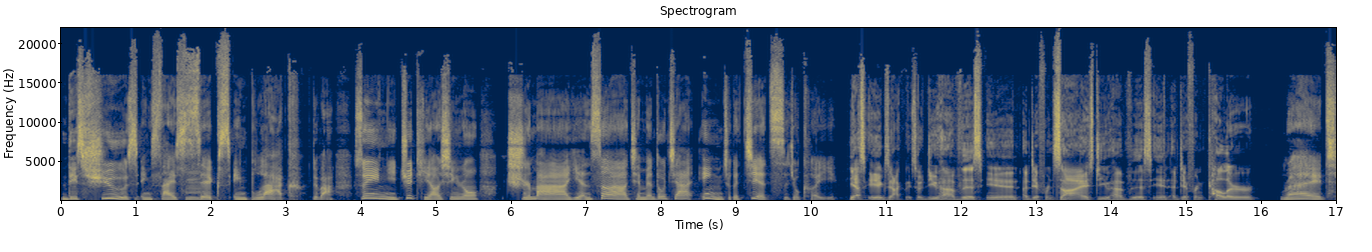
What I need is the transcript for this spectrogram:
these shoes in size six in black，、对吧？所以你具体要形容尺码啊、颜色啊，前面都加 in 这个介词就可以。 Yes, exactly. So, do you have this in a different size? Do you have this in a different color? Right，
